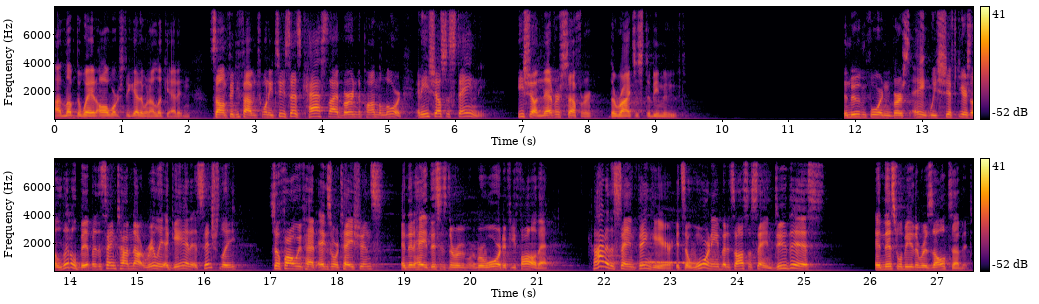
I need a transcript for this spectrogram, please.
I love the way it all works together when I look at it. And Psalm 55 and 22 says, Cast thy burden upon the Lord, and he shall sustain thee. He shall never suffer the righteous to be moved. Then moving forward in verse 8, we shift gears a little bit, but at the same time, not really. Again, essentially, so far we've had exhortations, and then, hey, this is the re- reward if you follow that. Kind of the same thing here. It's a warning, but it's also saying, do this, and this will be the result of it.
